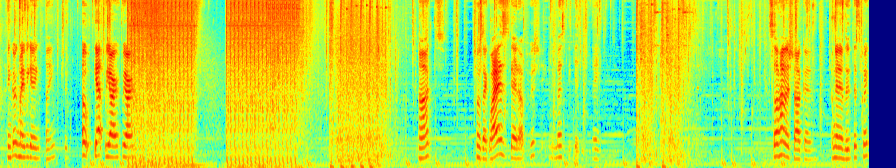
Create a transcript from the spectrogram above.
I think we might be getting flanked. Oh, yeah, we are. We are. Knocked. I was like, why is this guy not pushing? We must be getting flanked. Still have a shotgun. I'm gonna loot this quick.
